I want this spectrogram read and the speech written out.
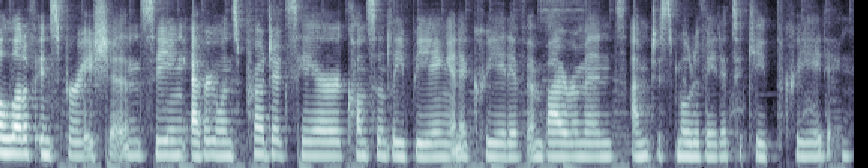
a lot of inspiration. Seeing everyone's projects here, constantly being in a creative environment, I'm just motivated to keep creating.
